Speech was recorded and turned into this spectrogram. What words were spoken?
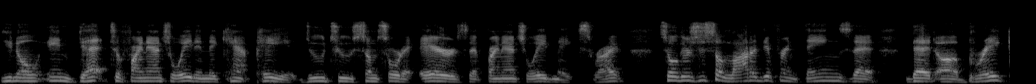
you know in debt to financial aid and they can't pay it due to some sort of errors that financial aid makes right so there's just a lot of different things that that uh, break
